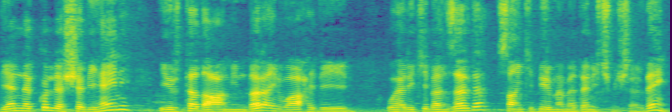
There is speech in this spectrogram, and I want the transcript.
Liyenne kulle şebiheyni irtada'a min dar'in vahidin. Bu her iki benzer de sanki bir memeden içmişler değil mi?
